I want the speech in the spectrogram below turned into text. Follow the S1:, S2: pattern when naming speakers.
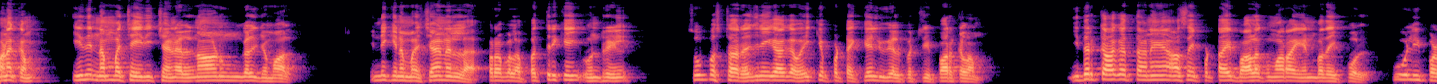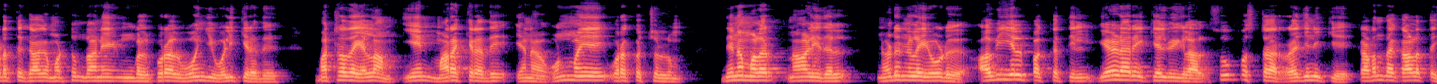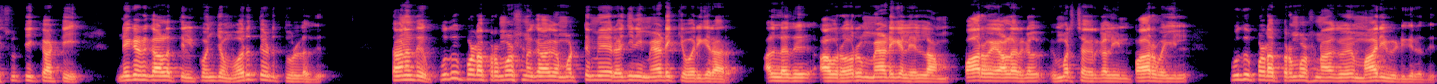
S1: வணக்கம். இது நம்ம செய்தி சேனல் நான் உங்கள் ஜமால். இன்னைக்கு நம்ம சேனலில் பிரபல பத்திரிகை ஒன்றில் சூப்பர் ஸ்டார் ரஜினிக்காக வைக்கப்பட்ட கேள்விகள் பற்றி பார்க்கலாம். இதற்காகத்தானே ஆசைப்பட்டாய் பாலகுமாரா என்பதைப் போல் கூலி படத்துக்காக மட்டும்தானே உங்கள் குரல் ஓங்கி ஒலிக்கிறது? மற்றதையெல்லாம் ஏன் மறக்கிறது என உண்மையை உறக்கச் சொல்லும் தினமலர் நாளிதழ் நடுநிலையோடு அவியல் பக்கத்தில் ஏழரை கேள்விகளால் சூப்பர் ஸ்டார் ரஜினிக்கு கடந்த காலத்தை சுட்டிக்காட்டி நிகழ்காலத்தில் கொஞ்சம் வருத்தெடுத்துள்ளது. தனது புது பட ப்ரமோஷனுக்காக மட்டுமே ரஜினி மேடைக்கு வருகிறார். அல்லது அவர் வரும் மேடைகள் எல்லாம் பார்வையாளர்கள் விமர்சகர்களின் பார்வையில் புது பட ப்ரமோஷனாகவே மாறிவிடுகிறது.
